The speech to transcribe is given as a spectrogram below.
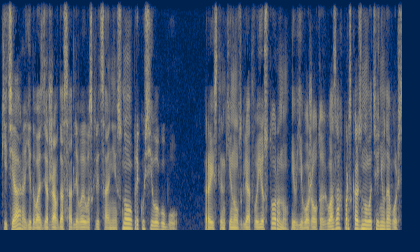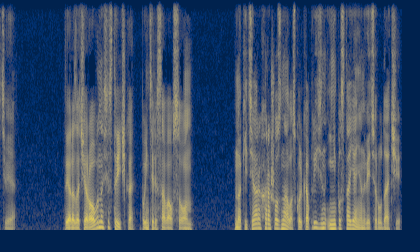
Китиара, едва сдержав досадливое восклицание, снова прикусила губу. Рейстлин кинул взгляд в ее сторону, и в его желтых глазах проскользнула тень удовольствия. «Ты разочарована, сестричка?» — поинтересовался он. Но Китиара хорошо знала, сколько призен и непостоянен ветер удачи.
